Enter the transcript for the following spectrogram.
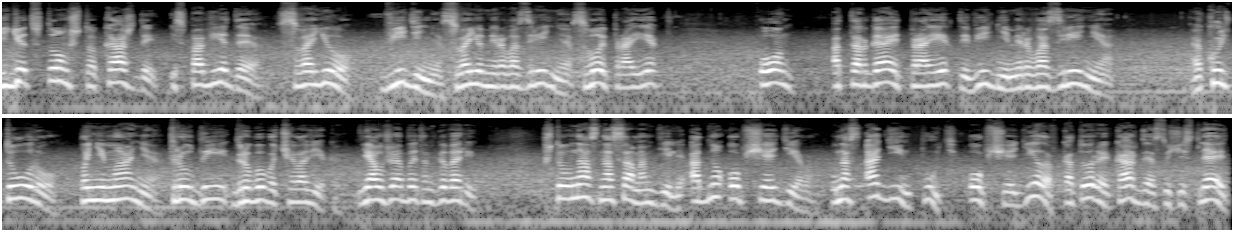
идет в том, что каждый, исповедуя свое видение, свое мировоззрение, свой проект, он отторгает проекты, видение, мировоззрения, э, культуру, понимание, труды другого человека. Я уже об этом говорил, что у нас на самом деле одно общее дело. У нас один путь, общее дело, в которое каждый осуществляет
